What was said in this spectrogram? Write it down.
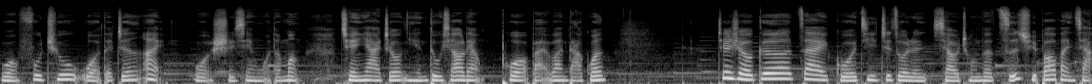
我付出我的真爱，我实现我的梦》，全亚洲年度销量破百万大关。这首歌在国际制作人小虫的词曲包办下，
